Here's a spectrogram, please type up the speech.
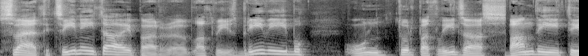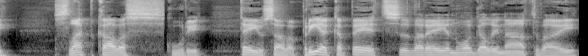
svēti cīnītāji par eh, Latvijas brīvību, un turpat līdzās bandīti, slepkavas, kuri teju sava prieka pēc varēja nogalināt vai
